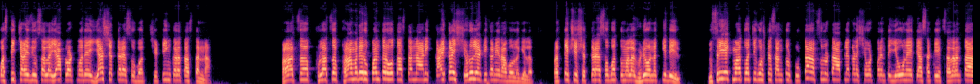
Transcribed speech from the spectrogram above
पस्तीस चाळीस दिवसाला या प्लॉटमध्ये या शेतकऱ्यासोबत शेटिंग करत असताना फळाचं फुलाचं फळामध्ये रूपांतर होत असताना आणि काय काय शेड्यूल या ठिकाणी राबवलं गेलं? प्रत्यक्ष शेतकऱ्यासोबत तुम्हाला व्हिडिओ नक्की देईल. दुसरी एक महत्वाची गोष्ट सांगतो टुटा आपसुलटा आपल्याकडे शेवटपर्यंत येऊ नये. त्यासाठी एक साधारणतः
